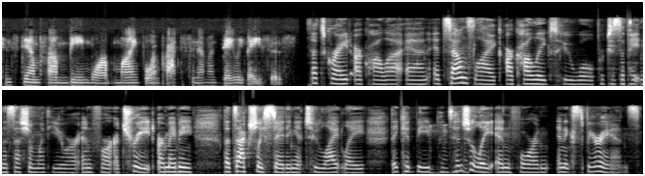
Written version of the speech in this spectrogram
can stem from being more mindful and practicing on a daily basis. That's great, Arquala. And it sounds like our colleagues who will participate in the session with you are in for a treat, or maybe that's actually stating it too lightly. They could be mm-hmm. potentially in for an, an experience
